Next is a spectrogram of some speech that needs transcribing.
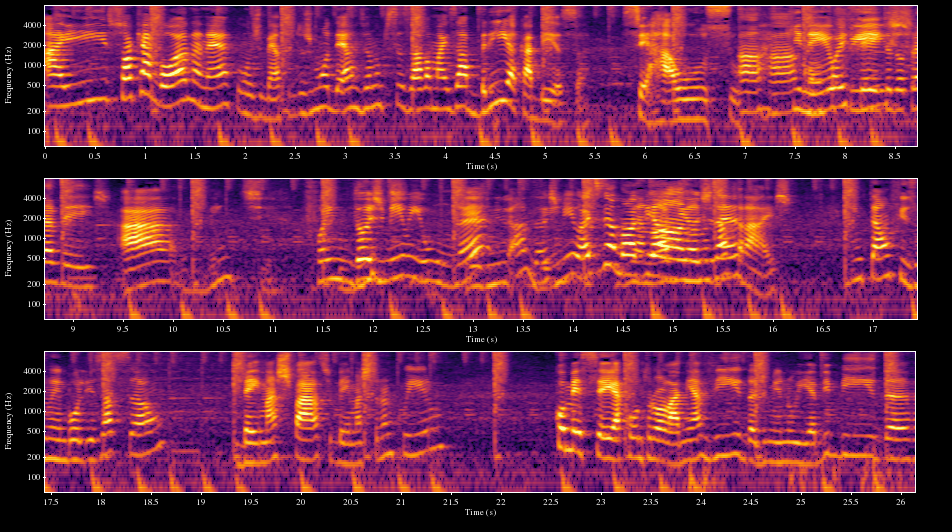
Aí, só que agora, né, com os métodos modernos, eu não precisava mais abrir a cabeça, serrar osso, Aham, que nem eu foi fiz feito da outra vez. Há 20. Foi em 2001, né? 2000, ah, 2000, há 19, 19 anos, anos né? atrás. Então, fiz uma embolização, bem mais fácil, bem mais tranquilo. Comecei a controlar minha vida, diminuir a bebida,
